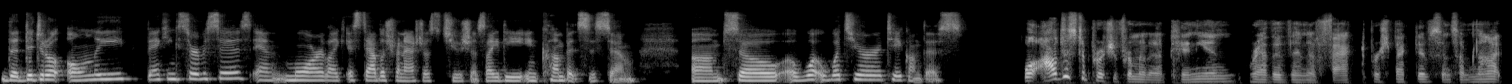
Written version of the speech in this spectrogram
the digital only banking services and more like established financial institutions like the incumbent system um, so, uh, what what's your take on this? Well, I'll just approach it from an opinion rather than a fact perspective, since I'm not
